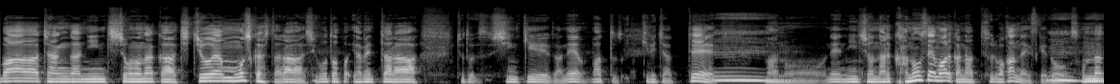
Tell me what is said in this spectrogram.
ばあちゃんが認知症の中、父親ももしかしたら仕事辞めたら、ちょっと神経がね、バッと切れちゃって、ああのね、認知症になる可能性もあるかなって、それわかんないですけど、うんうんそんな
